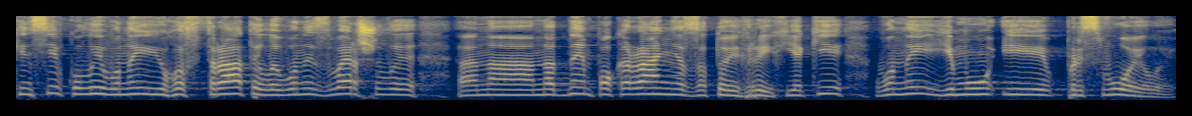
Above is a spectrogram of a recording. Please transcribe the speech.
кінців, коли вони його стратили, вони звершили е, на, над ним покарання за той гріх, які вони йому і присвоїли.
